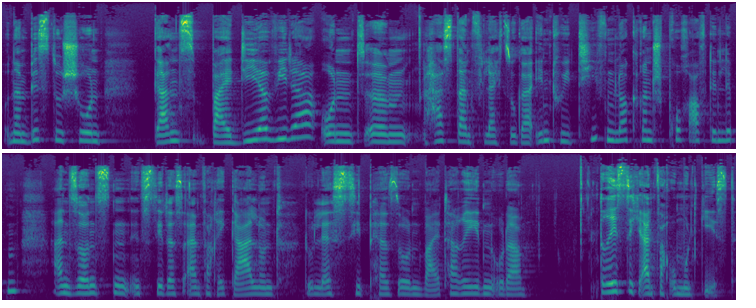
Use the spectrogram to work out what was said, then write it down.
Und dann bist du schon ganz bei dir wieder und ähm, hast dann vielleicht sogar intuitiven lockeren Spruch auf den Lippen. Ansonsten ist dir das einfach egal und du lässt die Person weiterreden oder drehst dich einfach um und gehst.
